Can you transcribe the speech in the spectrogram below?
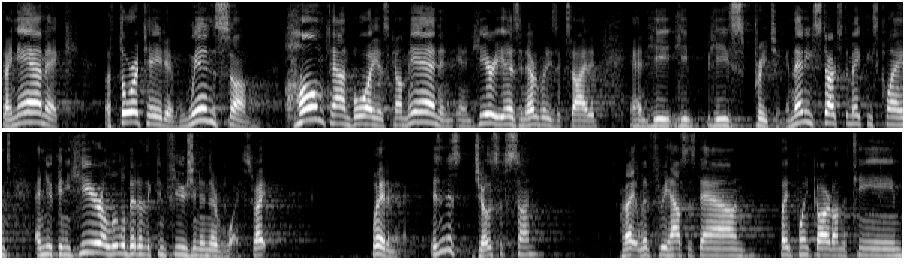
dynamic, authoritative, winsome, hometown boy has come in, and, and here he is, and everybody's excited, and he, he, he's preaching. And then he starts to make these claims, and you can hear a little bit of the confusion in their voice, right? Wait a minute. Isn't this Joseph's son? Right? Lived three houses down, played point guard on the team,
